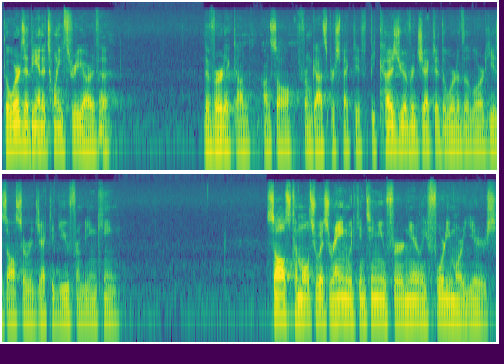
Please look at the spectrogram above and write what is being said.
The words at the end of 23 are the, the verdict on, on Saul from God's perspective. Because you have rejected the word of the Lord, he has also rejected you from being king. Saul's tumultuous reign would continue for nearly 40 more years.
